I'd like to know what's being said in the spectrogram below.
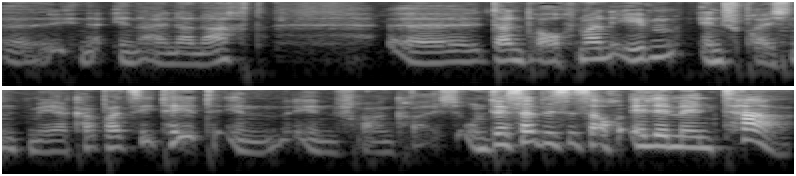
äh, in, in einer Nacht. Äh, dann braucht man eben entsprechend mehr Kapazität in, in Frankreich. Und deshalb ist es auch elementar.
